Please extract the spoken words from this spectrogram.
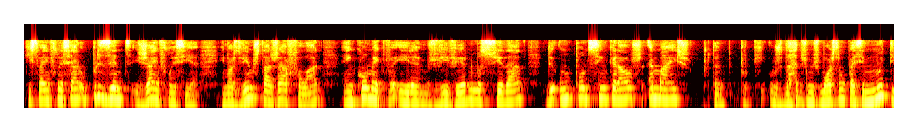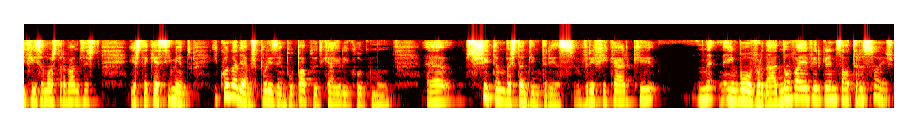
que isto vai influenciar o presente, já influencia. E nós devíamos estar já a falar em como é que iremos viver numa sociedade de 1,5 graus a mais. Portanto, porque os dados nos mostram que vai ser muito difícil nós trabalharmos este, este aquecimento. E quando olhamos, por exemplo, para a política agrícola comum, uh, suscita-me bastante interesse verificar que, em boa verdade, não vai haver grandes alterações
